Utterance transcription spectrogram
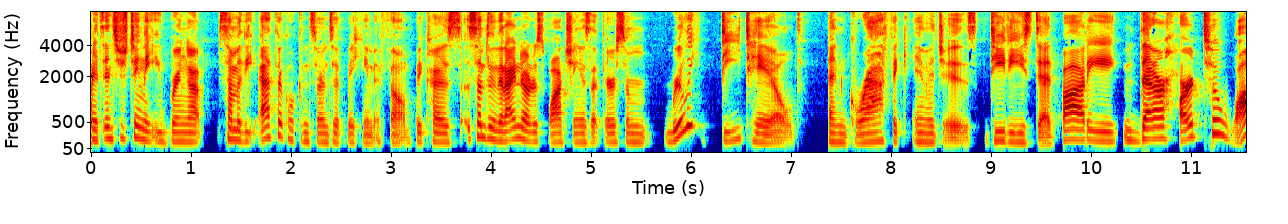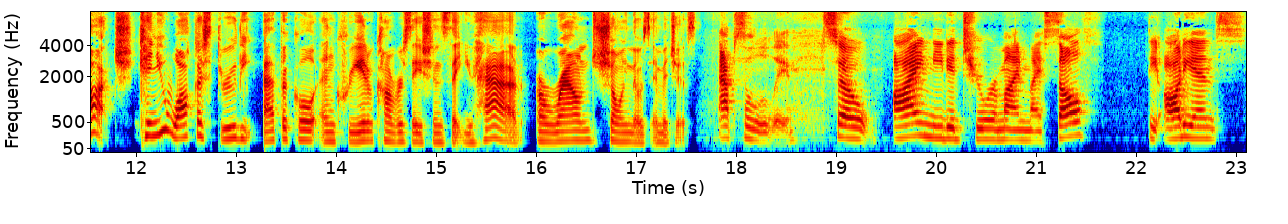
It's interesting that you bring up some of the ethical concerns of making the film because something that I noticed watching is that there's some really detailed and graphic images, Dee Dee's dead body, that are hard to watch. Can you walk us through the ethical and creative conversations that you had around showing those images? Absolutely. So I needed to remind myself, the audience,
